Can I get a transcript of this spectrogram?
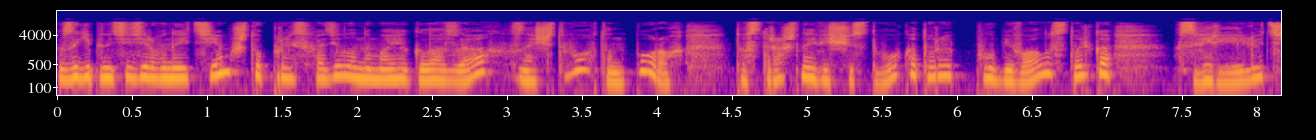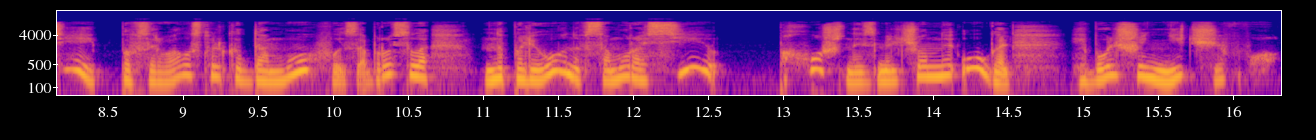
загипнотизированный тем, что происходило на моих глазах. Значит, вот он, порох, то страшное вещество, которое поубивало столько зверей и людей, повзрывало столько домов и забросило Наполеона в саму Россию, похож на измельченный уголь, и больше ничего.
